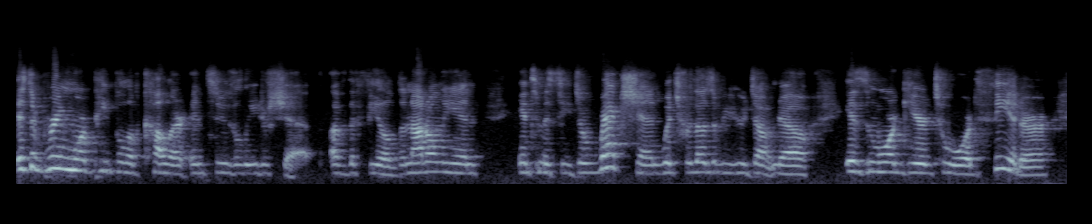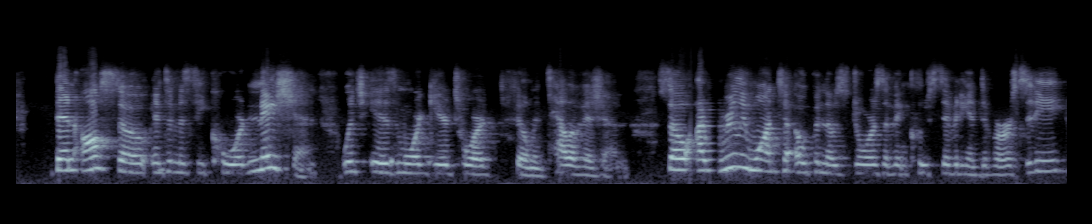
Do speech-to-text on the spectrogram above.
is to bring more people of color into the leadership of the field, and not only in intimacy direction, which for those of you who don't know is more geared toward theater, then also intimacy coordination, which is more geared toward film and television. So I really want to open those doors of inclusivity and diversity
